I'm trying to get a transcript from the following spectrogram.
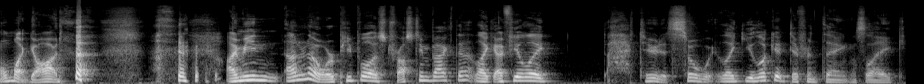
oh my god. I mean, I don't know. Were people as trusting back then? Like, I feel like, ah, dude, it's so weird. Like, you look at different things. Like,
